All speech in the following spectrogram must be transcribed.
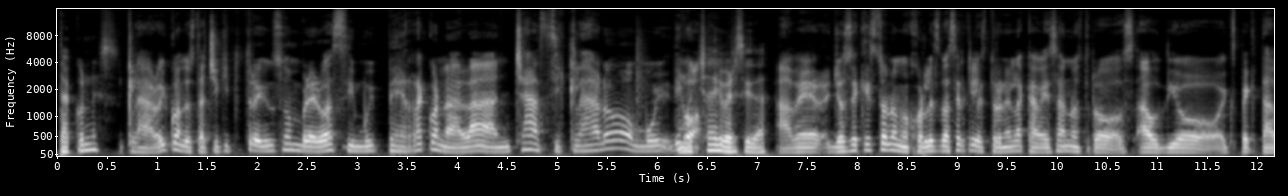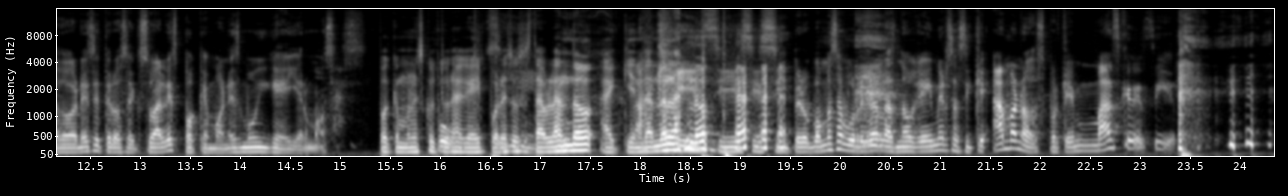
tacones. Claro, y cuando está chiquito trae un sombrero así muy perra con la ala ancha. Sí, claro. Muy. Digo. Mucha diversidad. A ver, yo sé que esto a lo mejor les va a hacer que les truene la cabeza a nuestros audio espectadores heterosexuales. Pokémon es muy gay, hermosas. Pokémon es cultura Pum, gay, por eso se está hablando aquí en dando la nota. Sí, sí, sí, pero vamos a aburrir a las no gamers, así que vámonos, porque hay más que decir.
